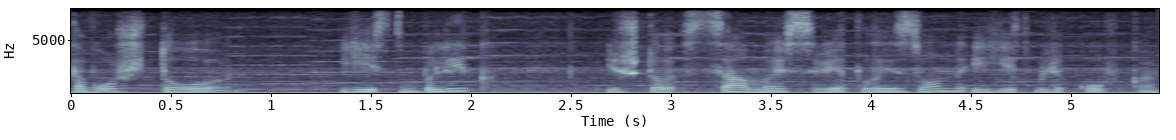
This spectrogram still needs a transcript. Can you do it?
того, что есть блик и что самые светлые зоны и есть бликовка.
